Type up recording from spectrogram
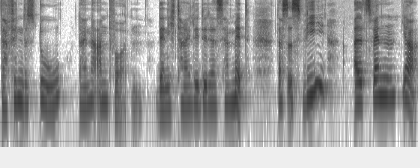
da findest du deine Antworten, denn ich teile dir das ja mit. Das ist wie, als wenn, ja,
